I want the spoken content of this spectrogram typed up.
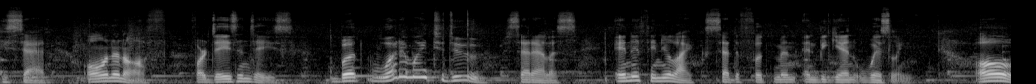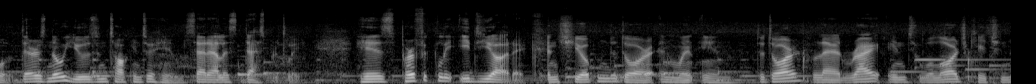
he said, on and off for days and days. But what am I to do? said Alice. Anything you like, said the footman and began whistling. Oh, there's no use in talking to him, said Alice desperately. He is perfectly idiotic. And she opened the door and went in. The door led right into a large kitchen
